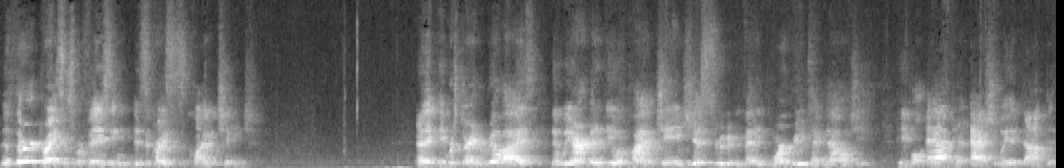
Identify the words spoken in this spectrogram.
The third crisis we're facing is the crisis of climate change. And I think people are starting to realize that we aren't going to deal with climate change just through inventing more green technology. People have to actually adopt it.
